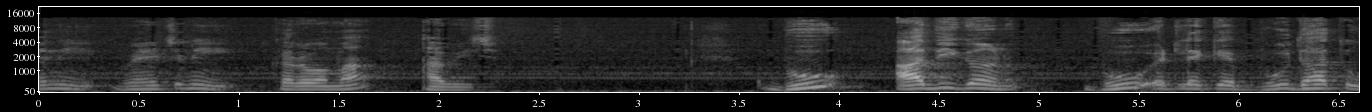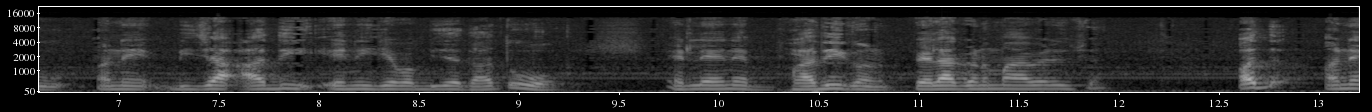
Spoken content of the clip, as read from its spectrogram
એની વહેંચણી કરવામાં આવી છે. ભૂ આદિગણ, ભૂ એટલે કે ભૂધાતુ અને બીજા આદિ એની જેવા બીજા ધાતુઓ એટલે એને ભાદિગણ પહેલા ગણમાં આવેલું છે. અદ અને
